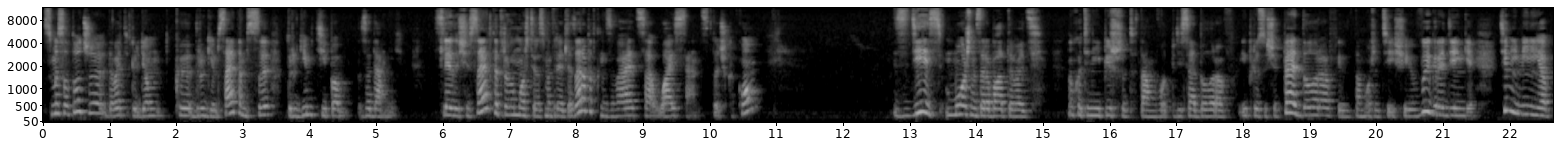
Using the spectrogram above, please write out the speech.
Смысл тот же, давайте перейдем к другим сайтам с другим типом заданий. Следующий сайт, который вы можете рассмотреть для заработка, называется ysense.com. Здесь можно зарабатывать ну, хоть они и пишут там вот 50 долларов и плюс еще 5 долларов, и там можете еще и выиграть деньги. Тем не менее, я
